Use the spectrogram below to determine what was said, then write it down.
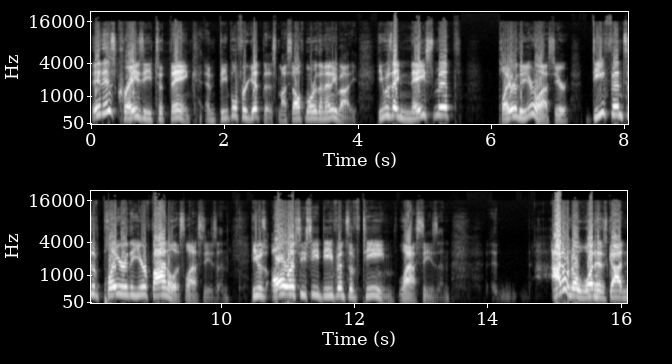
It is crazy to think, and people forget this, myself more than anybody. He was a Naismith Player of the Year last year, Defensive Player of the Year finalist last season. He was All SEC Defensive Team last season. I don't know what has gotten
